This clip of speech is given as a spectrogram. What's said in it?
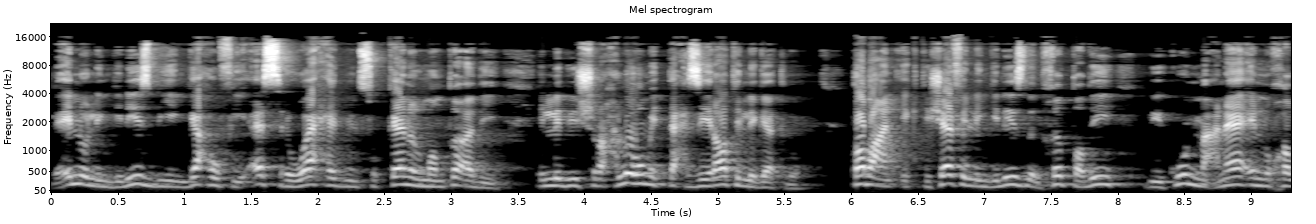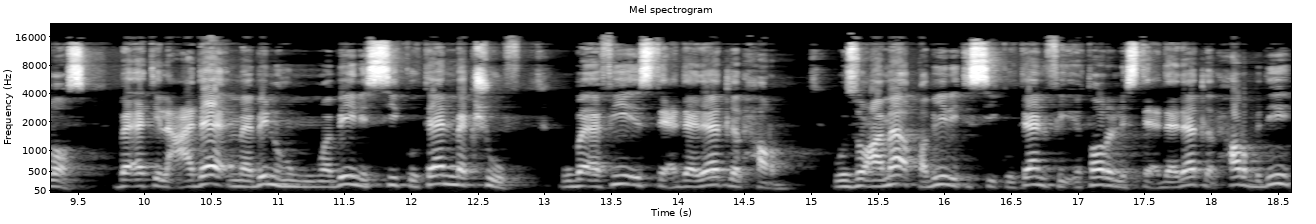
لأنه الإنجليز بينجحوا في أسر واحد من سكان المنطقة دي اللي بيشرح لهم التحذيرات اللي جات له. طبعا اكتشاف الإنجليز للخطة دي بيكون معناه إنه خلاص بقت العداء ما بينهم وما بين السيكوتان مكشوف وبقى في استعدادات للحرب. وزعماء قبيلة السيكوتان في إطار الاستعدادات للحرب دي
